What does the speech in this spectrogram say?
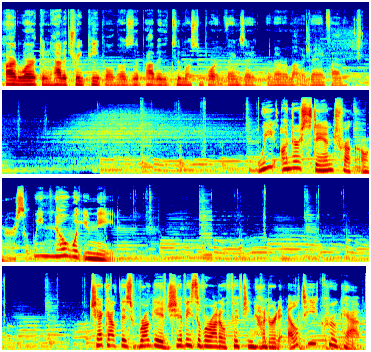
hard work and how to treat people. Those are probably the two most important things I remember about my grandfather. We understand truck owners. We know what you need. Check out this rugged Chevy Silverado 1500 LT Crew Cab,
